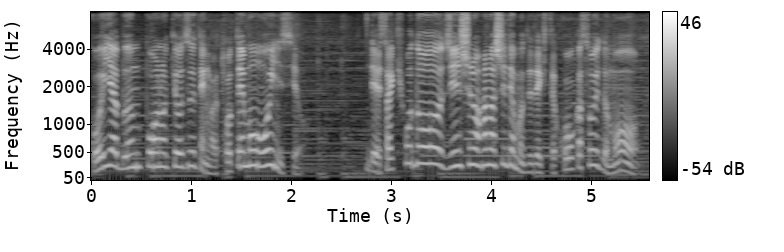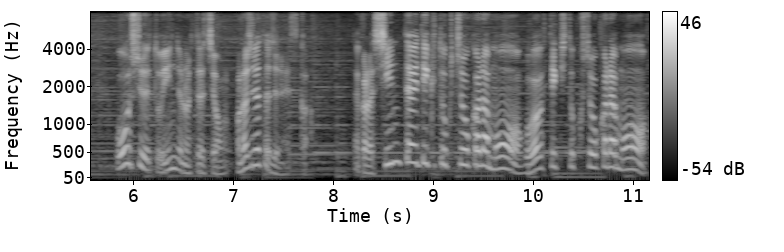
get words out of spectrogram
語彙や文法の共通点がとても多いんですよ。で先ほど人種の話でも出てきたコーカソイドも欧州とインドの人たちは同じだったじゃないですか。だから身体的特徴からも語学的特徴からも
